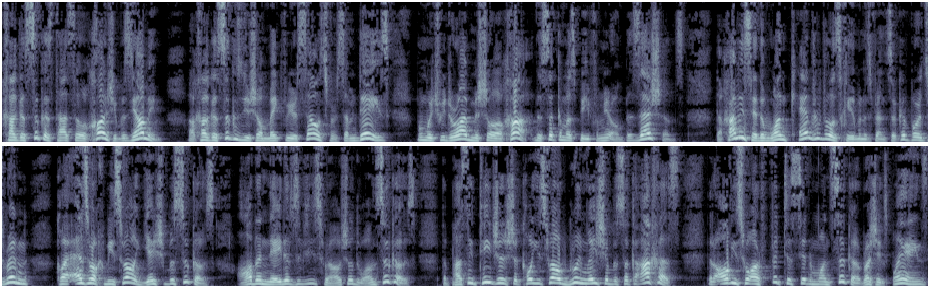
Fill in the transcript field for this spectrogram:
chagas sukkahs choshiv yamim. A chagas sukkahs you shall make for yourselves for seven days, from which we derive misholacha. The sukkah must be from your own possessions. The Chachamim say that one can fulfill his chiyuv in his friend's sukkah, for it's written, Kol Ezrach Yisrael yesh b'sukkos. All the natives of Yisrael shall dwell in sukkos. The pasuk teaches, Shekol Yisrael ruin leisha b'sukkah achas, that all of Yisrael are fit to sit in one sukkah. Rashi explains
